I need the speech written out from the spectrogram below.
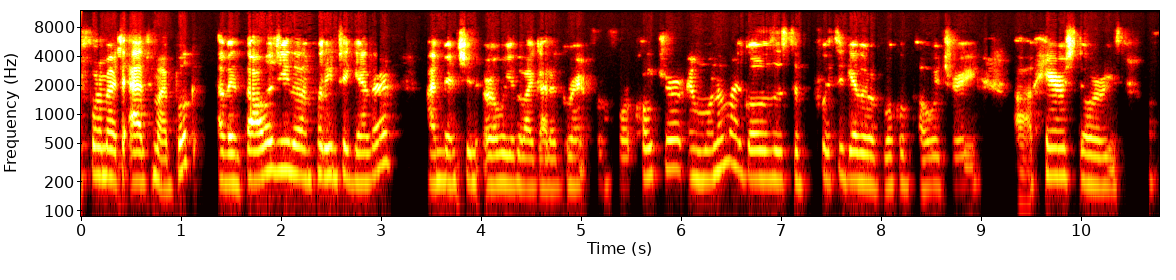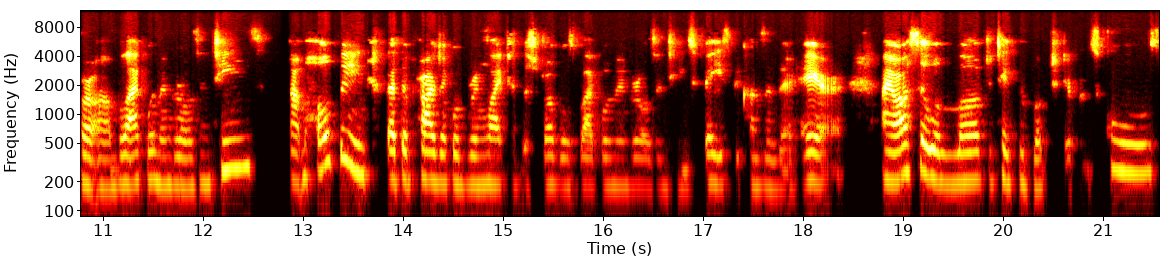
format to add to my book of anthology that I'm putting together. I mentioned earlier that I got a grant from 4Culture, and one of my goals is to put together a book of poetry, uh, hair stories for um, Black women, girls, and teens. I'm hoping that the project will bring light to the struggles Black women, girls, and teens face because of their hair. I also would love to take the book to different schools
